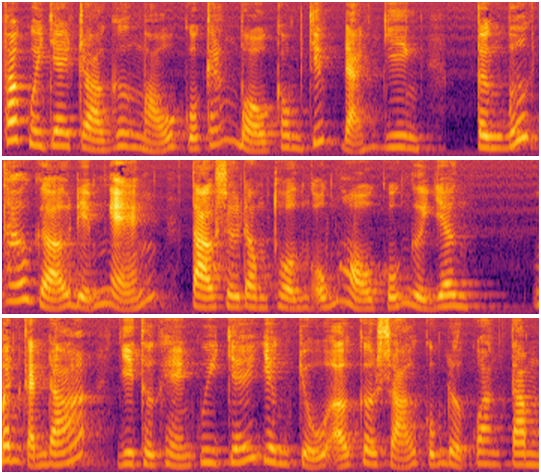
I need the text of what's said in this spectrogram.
phát huy vai trò gương mẫu của cán bộ công chức đảng viên, từng bước tháo gỡ điểm nghẽn, tạo sự đồng thuận ủng hộ của người dân. Bên cạnh đó, việc thực hiện quy chế dân chủ ở cơ sở cũng được quan tâm,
